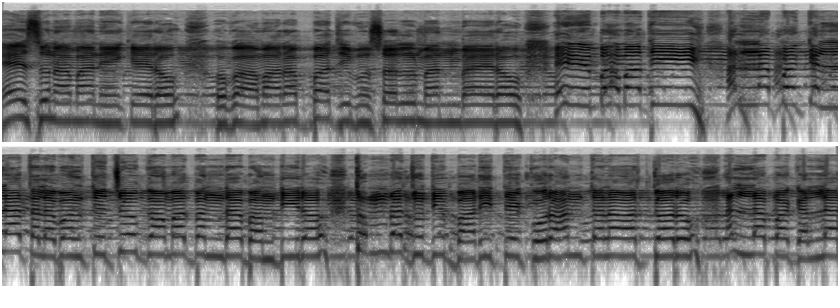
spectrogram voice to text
হে সোনা মানে কে ওগো আমার আব্বাজি মুসলমান বাইরাও এ বাবাজি, আল্লাহ আল্লাহ আল্লাহ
